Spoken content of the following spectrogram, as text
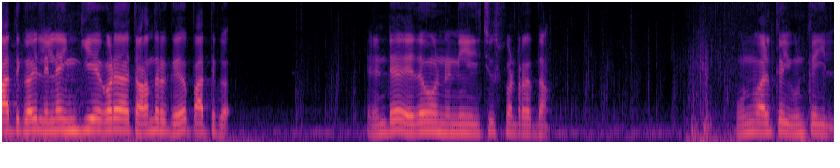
பார்த்துக்கோ இல்லைன்னா இங்கேயே கூட திறந்துருக்கு பார்த்துக்கோ. ரெண்டு ஏதோ ஒன்று நீ சூஸ் பண்ணுறது தான் உன் வாழ்க்கை உன் கையில்.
